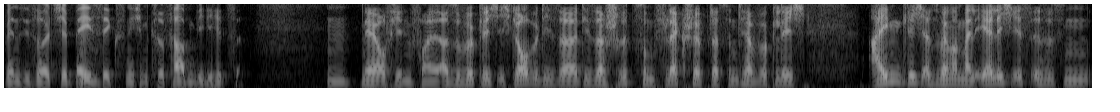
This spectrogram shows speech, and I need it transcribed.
wenn sie solche mhm. Basics mhm. nicht im Griff haben wie die Hitze. Mhm. Ja, auf jeden Fall. Also wirklich, ich glaube, dieser, dieser Schritt zum Flagship, das sind ja wirklich eigentlich, also wenn man mal ehrlich ist, ist es ein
